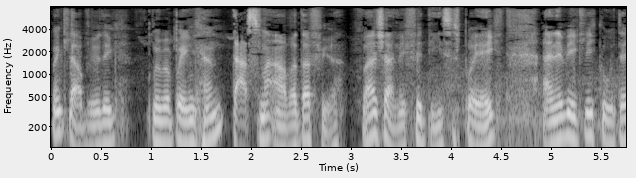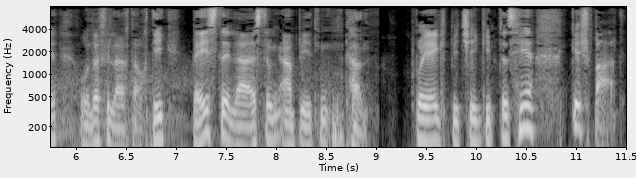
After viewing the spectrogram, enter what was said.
man glaubwürdig rüberbringen kann, dass man aber dafür wahrscheinlich für dieses Projekt eine wirklich gute oder vielleicht auch die beste Leistung anbieten kann. Projektbudget gibt es her, gespart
